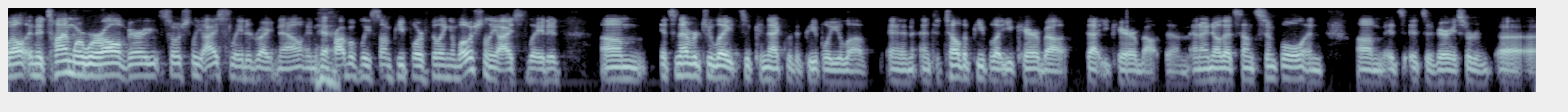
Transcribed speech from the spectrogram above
Well, in a time where we're all very socially isolated right now, and yeah. probably some people are feeling emotionally isolated, um, it's never too late to connect with the people you love and and to tell the people that you care about that you care about them. And I know that sounds simple and um, it's it's a very sort of uh,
